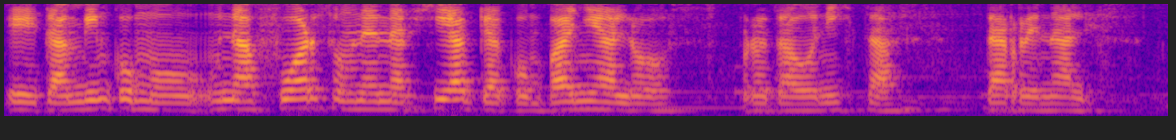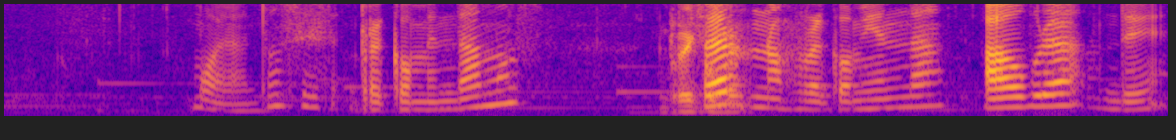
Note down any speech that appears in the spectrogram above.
eh, también como una fuerza, una energía que acompaña a los protagonistas terrenales. Bueno, entonces recomendamos Fer nos recomienda Aura de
